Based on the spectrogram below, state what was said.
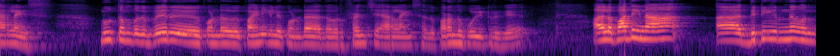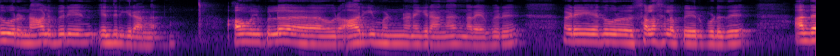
ஏர்லைன்ஸ் நூற்றம்பது பேர் கொண்ட பயணிகளை கொண்ட அந்த ஒரு ஃப்ரெஞ்ச் ஏர்லைன்ஸ் அது பறந்து போயிட்டுருக்கு. அதில் பார்த்தீங்கன்னா திடீர்னு வந்து ஒரு நாலு பேர் எந் எந்திரிக்கிறாங்க. அவங்களுக்குள்ள ஒரு ஆர்கியூமெண்ட் நினைக்கிறாங்க நிறைய பேர். அப்படியே ஏதோ ஒரு சலசலப்பு ஏற்படுது. அந்த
